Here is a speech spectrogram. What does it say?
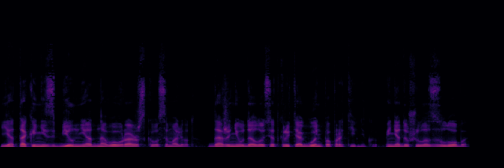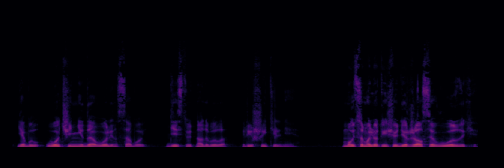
я так и не сбил ни одного вражеского самолета. Даже не удалось открыть огонь по противнику. Меня душила злоба. Я был очень недоволен собой. Действовать надо было решительнее. Мой самолет еще держался в воздухе.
